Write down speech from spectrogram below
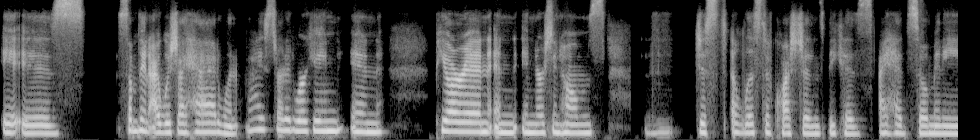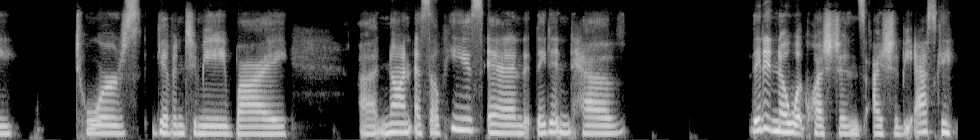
It is something I wish I had when I started working in PRN and in nursing homes. Just a list of questions because I had so many tours given to me by uh, non SLPs and they didn't have, they didn't know what questions I should be asking.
